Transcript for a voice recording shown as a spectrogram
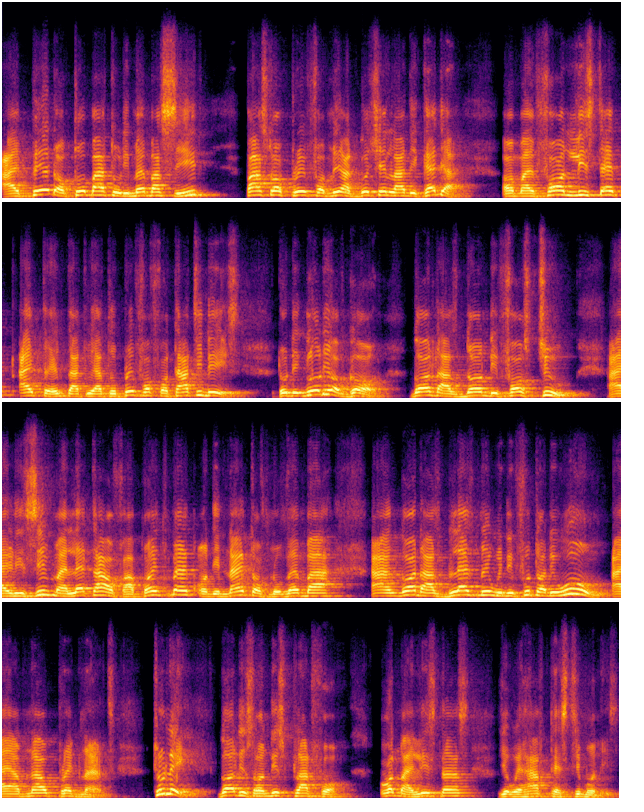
I paid October to remember seed. Pastor prayed for me at Goshen Ladi, Kenya on my four listed items that we have to pray for for 30 days. To the glory of God, God has done the first two. I received my letter of appointment on the 9th of November, and God has blessed me with the fruit of the womb. I am now pregnant. Truly, God is on this platform. All my listeners, you will have testimonies.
